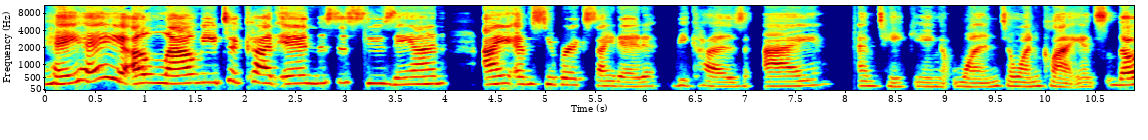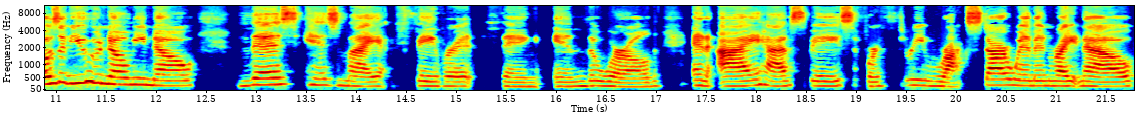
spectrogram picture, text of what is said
Hey, hey, allow me to cut in. This is Suzanne. I am super excited because I am taking one to one clients. Those of you who know me know this is my favorite thing in the world. And I have space for three rock star women right now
